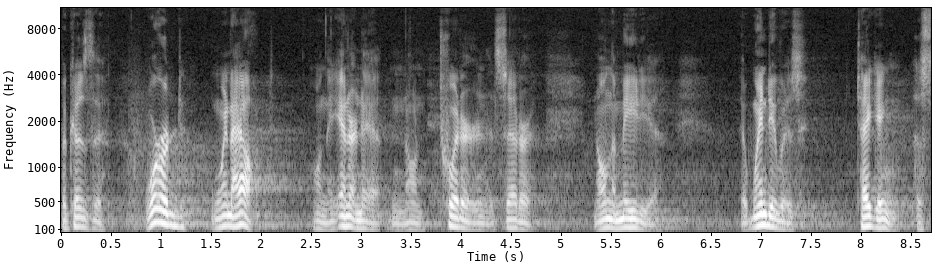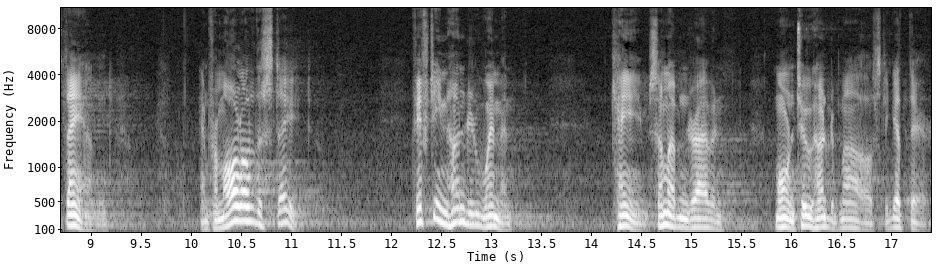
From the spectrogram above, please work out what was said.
because the word went out on the internet and on Twitter and et cetera, and on the media that Wendy was taking a stand. And from all over the state, 1,500 women came, some of them driving more than 200 miles to get there.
